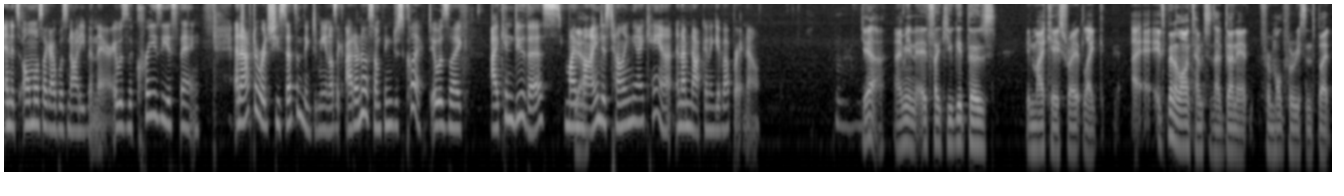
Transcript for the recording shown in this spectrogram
And it's almost like I was not even there. It was the craziest thing. And afterwards, she said something to me, and I was like, I don't know, something just clicked. It was like, I can do this. My yeah. mind is telling me I can't, and I'm not going to give up right now. Yeah. I mean, it's like you get those, in my case, right? Like, I, it's been a long time since I've done it for multiple reasons, but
